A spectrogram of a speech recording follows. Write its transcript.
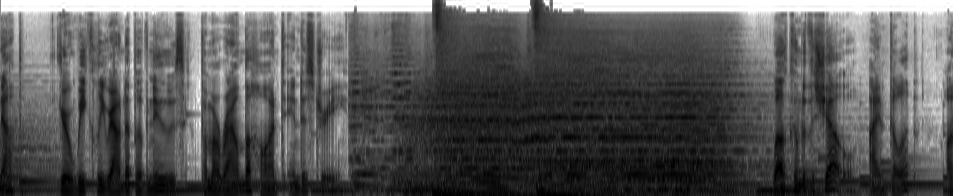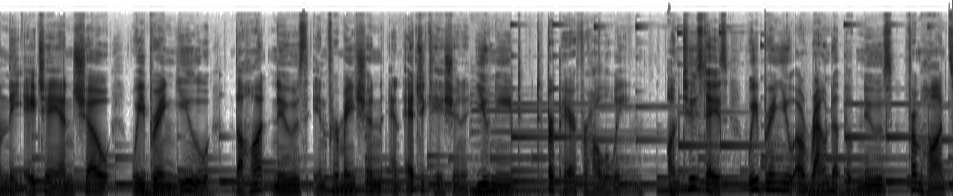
Coming up, your weekly roundup of news from around the haunt industry. Welcome to the show. I'm Philip. On the HAN show, we bring you the haunt news, information, and education you need to prepare for Halloween. On Tuesdays, we bring you a roundup of news from haunts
